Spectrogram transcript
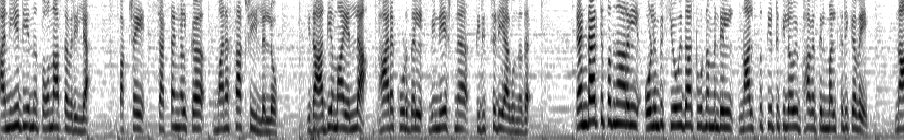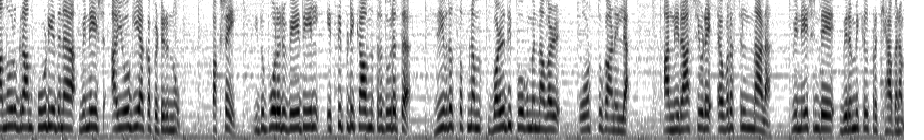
അനീതിയെന്ന് തോന്നാത്തവരില്ല. പക്ഷേ ചട്ടങ്ങൾക്ക് മനസാക്ഷിയില്ലല്ലോ. ഇതാദ്യമായല്ല ഭാരക്കൂടുതൽ വിനേഷിന് തിരിച്ചടിയാകുന്നത്. രണ്ടായിരത്തി പതിനാറിൽ ഒളിമ്പിക് യോഗ്യതാ ടൂർണമെന്റിൽ നാൽപ്പത്തിയെട്ട് കിലോ വിഭാഗത്തിൽ മത്സരിക്കവേ നാനൂറ് ഗ്രാം കൂടിയതിന് വിനേഷ് അയോഗ്യയാക്കപ്പെട്ടിരുന്നു. പക്ഷേ ഇതുപോലൊരു വേദിയിൽ എത്തിപ്പിടിക്കാവുന്നത്ര ദൂരത്ത് ജീവിത സ്വപ്നം വഴുതിപ്പോകുമെന്ന് അവൾ ഓർത്തുകാണില്ല. ആ നിരാശയുടെ എവറസ്റ്റിൽ നിന്നാണ് വിനേഷിന്റെ വിരമിക്കൽ പ്രഖ്യാപനം.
